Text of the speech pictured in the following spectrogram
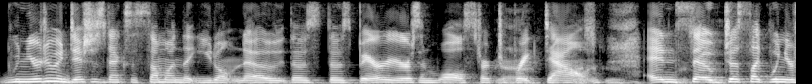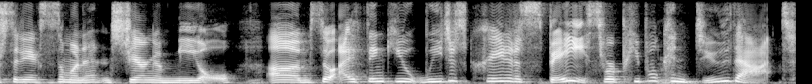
when you're doing dishes next to someone that you don't know those those barriers and walls start to break down. and so just like when you're sitting next to someone and sharing a meal um, so i think you we just created a space where people can do that.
